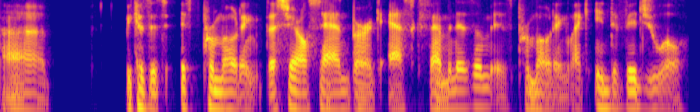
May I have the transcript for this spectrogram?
Uh, because it's it's promoting the Sheryl Sandberg esque feminism is promoting like individual.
